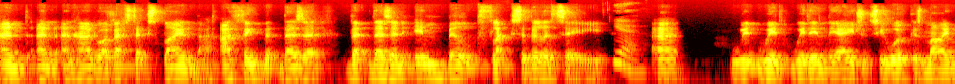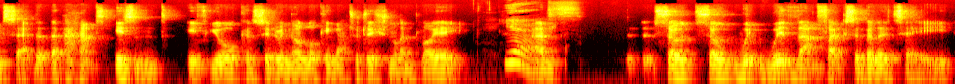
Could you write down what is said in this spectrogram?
and and and how do I best explain that? I think that there's a that there's an inbuilt flexibility, yeah, uh, with, with within the agency workers' mindset that there perhaps isn't if you're considering or looking at a traditional employee. Yes. Um, so so with, with that flexibility,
